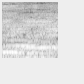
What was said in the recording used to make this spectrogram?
Hallelujah.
